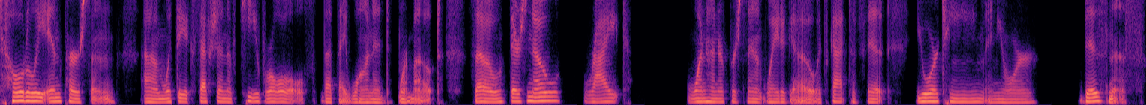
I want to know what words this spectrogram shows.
totally in person, um, with the exception of key roles that they wanted remote. So there's no right 100% way to go. It's got to fit your team and your business,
